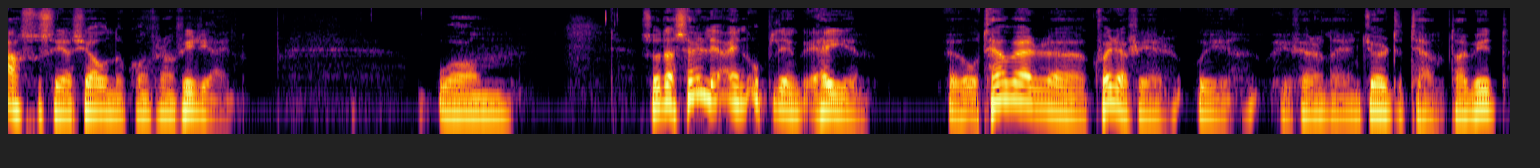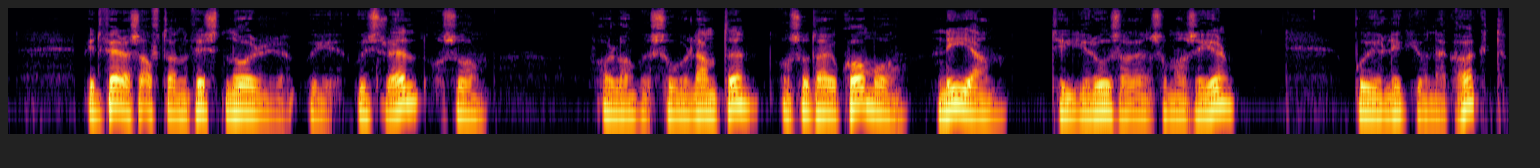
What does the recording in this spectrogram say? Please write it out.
assosiasjoner kom fram fyrir ein. Og så det er særlig en oppleving hei, Og det var hver affær i, i fjerdeleggen gjør det til. Da vi, vi fjerdes ofte først når i Israel, og så for langt Soverlandet, og så tar vi kom og nian til Jerusalem, som man sier, på i ligger jo nek høgt.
